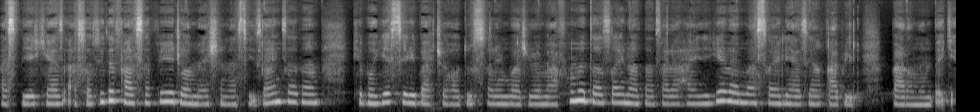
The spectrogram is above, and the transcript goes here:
پس به یکی از اساتید فلسفه جامعه شناسی زنگ زدم که با یه سری بچه ها دوست داریم راجع به مفهوم دازاین از نظر هایدگر و مسائلی از این قبیل برامون بگه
